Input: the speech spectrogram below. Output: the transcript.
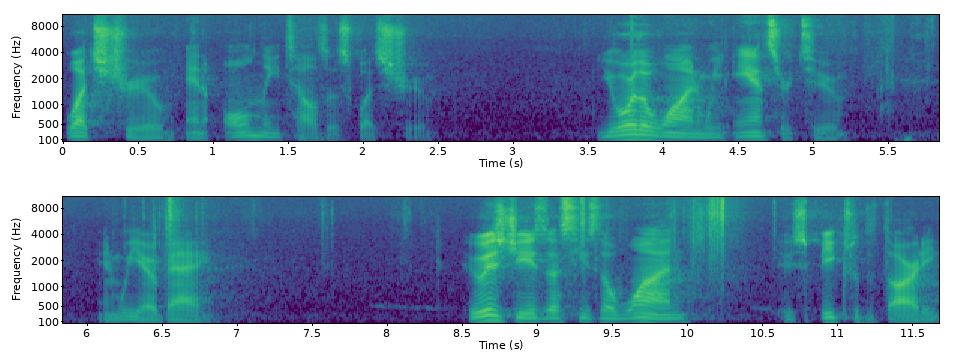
what's true and only tells us what's true. You're the one we answer to and we obey. Who is Jesus? He's the one who speaks with authority.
